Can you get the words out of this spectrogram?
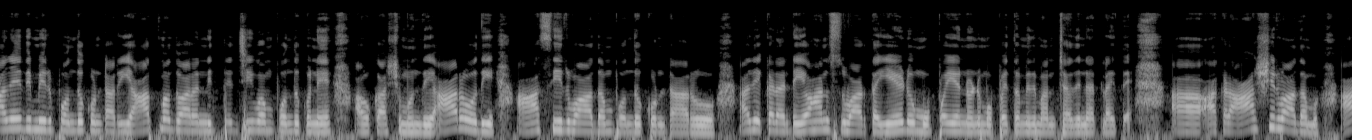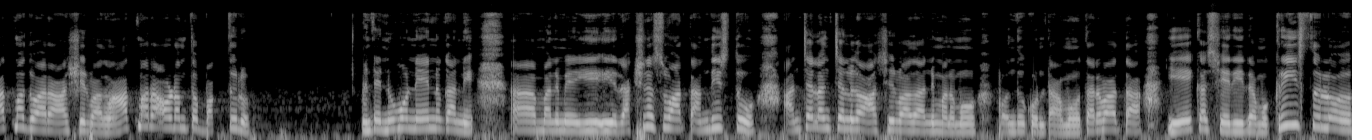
అనేది మీరు పొందుకుంటారు. ఈ ఆత్మ ద్వారా నిత్య జీవం పొందుకునే అవకాశం ఉంది. ఆరోది ఆశీర్వాదం పొందుకుంటారు. అది ఎక్కడంటే యోహాను సువార్త ఏడు ముప్పై నుండి ముప్పై తొమ్మిది మనం చదివినట్లయితే అక్కడ ఆశీర్వాదము ఆత్మ ద్వారా ఆశీర్వాదం ఆత్మ రావడంతో భక్తులు అంటే నువ్వు నేను కానీ మనం ఈ రక్షణ స్వార్థ అందిస్తూ అంచెలంచెలుగా ఆశీర్వాదాన్ని మనము పొందుకుంటాము. తర్వాత ఏక శరీరము. క్రీస్తులో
